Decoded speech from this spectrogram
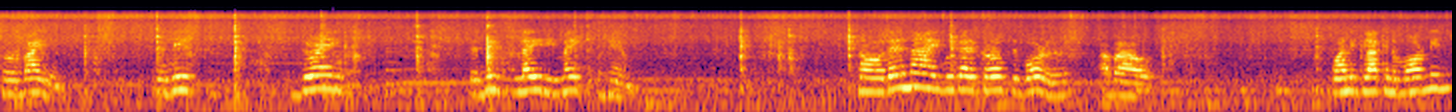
surviving. With this drink that this lady made for him. So that night we gotta cross the border about one o'clock in the morning.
